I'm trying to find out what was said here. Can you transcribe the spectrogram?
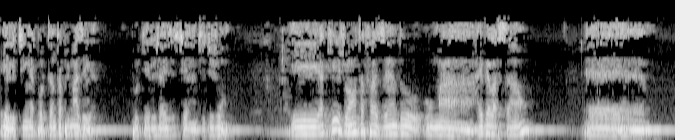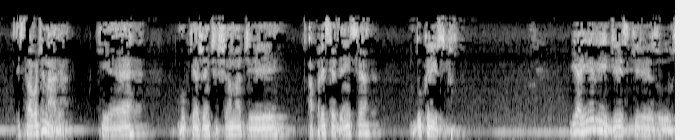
Ele tinha, portanto, a primazia, porque ele já existia antes de João. E aqui João está fazendo uma revelação é, extraordinária, que é o que a gente chama de a precedência do Cristo. E aí ele diz que Jesus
